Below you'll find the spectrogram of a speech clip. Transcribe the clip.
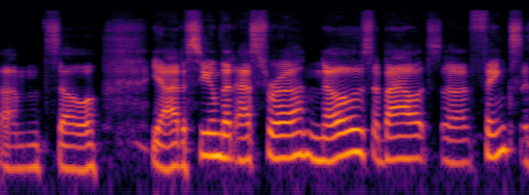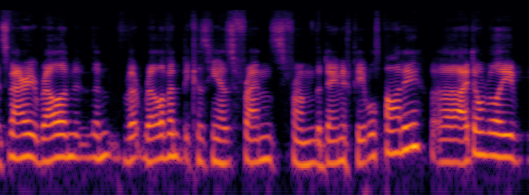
Um, so, yeah, I'd assume that Ezra knows about uh, thinks it's very relevant relevant because he has friends from the Danish People's Party. Uh, I don't really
